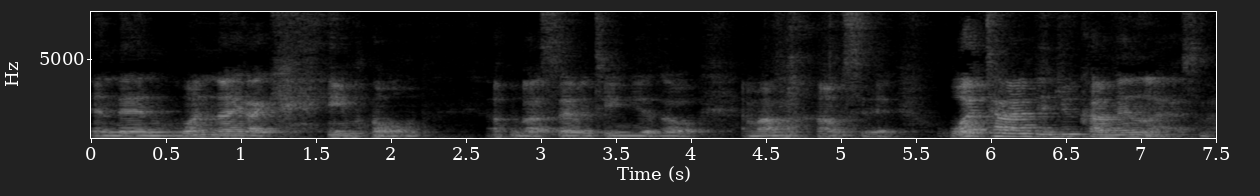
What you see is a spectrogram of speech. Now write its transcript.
And then one night I came home, I was about 17 years old, and my mom said, What time did you come in last night?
